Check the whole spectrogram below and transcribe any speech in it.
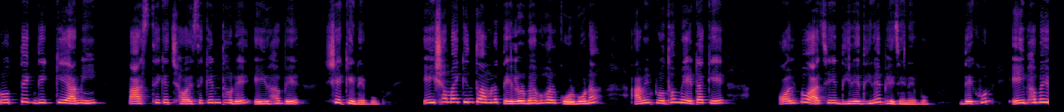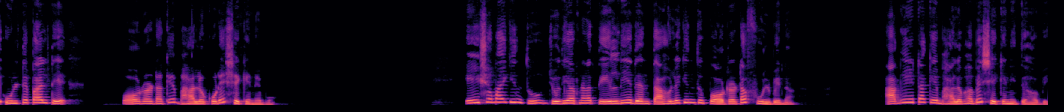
প্রত্যেক দিককে আমি পাঁচ থেকে ছয় সেকেন্ড ধরে এইভাবে সেঁকে নেব। এই সময় কিন্তু আমরা তেলের ব্যবহার করব না। আমি প্রথমে এটাকে অল্প আছে ধীরে ধীরে ভেজে নেব। দেখুন, এইভাবেই উল্টে পাল্টে পরোটাটাকে ভালো করে সেঁকে নেব। এই সময় কিন্তু যদি আপনারা তেল দিয়ে দেন, তাহলে কিন্তু পরোটাটা ফুলবে না। আগে এটাকে ভালোভাবে সেঁকে নিতে হবে।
